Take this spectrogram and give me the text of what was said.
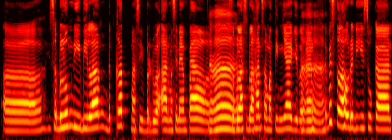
eh sebelum dibilang deket masih berduaan masih nempel. Nah. sebelah sebelahan sama timnya gitu kan. Tapi setelah udah diisukan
